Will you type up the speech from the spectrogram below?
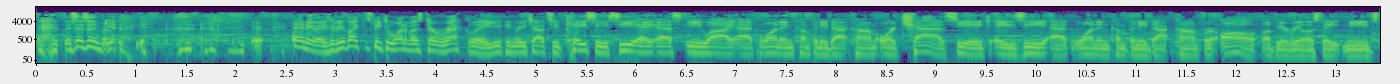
this isn't. Anyways, if you'd like to speak to one of us directly, you can reach out to Casey C A S E Y at oneandcompany.com or Chaz C H A Z at oneandcompany.com for all of your real estate needs.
